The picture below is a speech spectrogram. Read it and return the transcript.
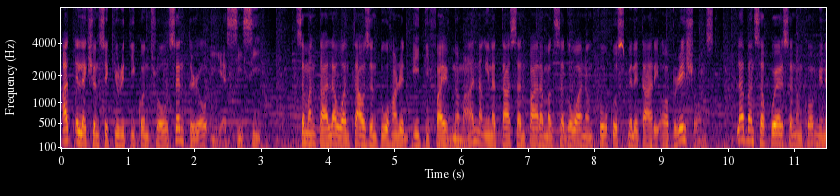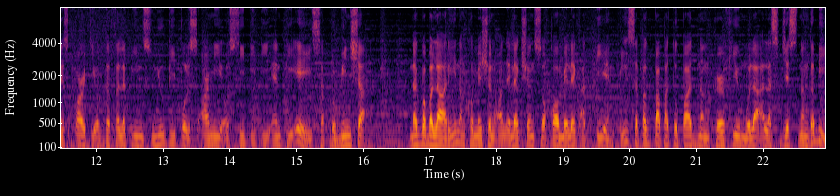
at Election Security Control Center o ESCC. Samantala, 1,285 naman ang inatasan para magsagawa ng focused military operations laban sa puwersa ng Communist Party of the Philippines New People's Army o CPP-NPA sa probinsya. Nagbabala rin ng Commission on Elections o COMELEC at PNP sa pagpapatupad ng curfew mula alas 10 ng gabi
